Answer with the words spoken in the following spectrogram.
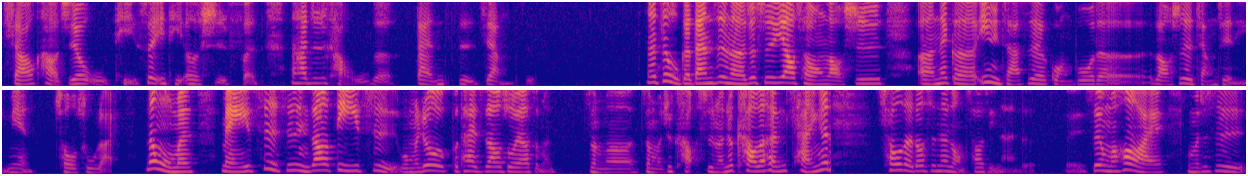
小考只有五题，所以一题二十分。那他就是考五个单字这样子。那这五个单字呢，就是要从老师呃那个英语杂志的广播的老师的讲解里面抽出来。那我们每一次，其实你知道，第一次我们就不太知道说要怎么怎么怎么去考试嘛，就考得很惨，因为抽的都是那种超级难的。对，所以我们后来我们就是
